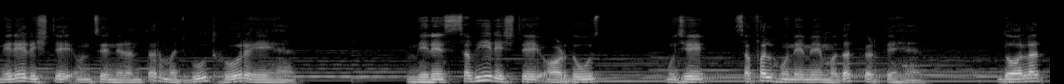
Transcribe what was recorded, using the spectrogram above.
मेरे रिश्ते उनसे निरंतर मज़बूत हो रहे हैं। मेरे सभी रिश्ते और दोस्त मुझे सफल होने में मदद करते हैं। दौलत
